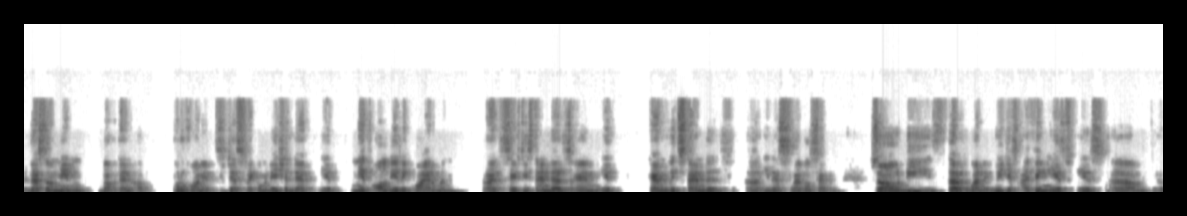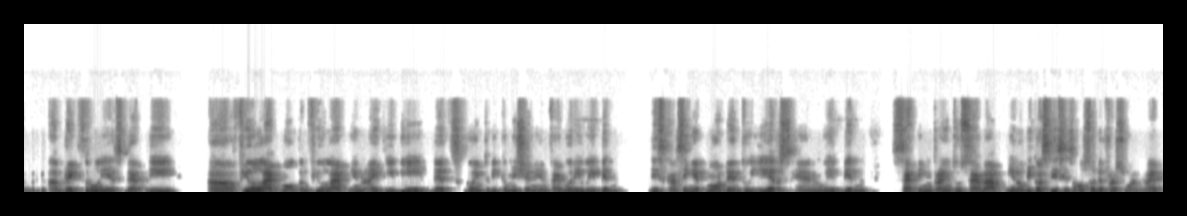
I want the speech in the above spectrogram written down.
it doesn't mean Bapeten approve on it. It's just recommendation that it meet all the requirement, right? Safety standards and it can withstand the uh, INES level seven. So the third one, which is I think is is um, a breakthrough, is that the uh, fuel lab, molten fuel lab in ITB, that's going to be commissioned in February. We've been discussing it more than two years, and we've been setting, trying to set up, you know, because this is also the first one, right?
